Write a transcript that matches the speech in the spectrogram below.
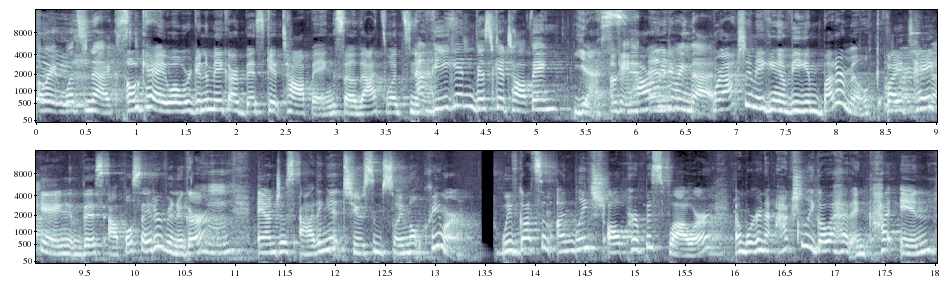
All right, what's next? Okay, well we're gonna make our biscuit topping, so that's what's next. A vegan biscuit topping? Yes. Okay, how are we doing that? We're actually making a vegan buttermilk. By taking this apple cider vinegar mm-hmm. and just adding it to some soy milk creamer. We've got some unbleached all-purpose flour, and we're gonna actually go ahead and cut in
